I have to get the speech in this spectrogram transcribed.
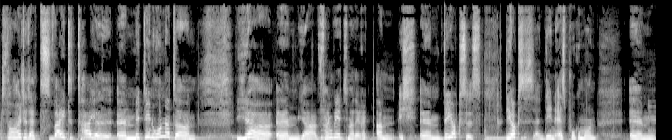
Unboxen heute der zweite Teil ähm, mit den Hundertern. Ja, ähm, ja, fangen wir jetzt mal direkt an. Ich, ähm, Deoxys. Deoxys ist ein DNS-Pokémon, ähm,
